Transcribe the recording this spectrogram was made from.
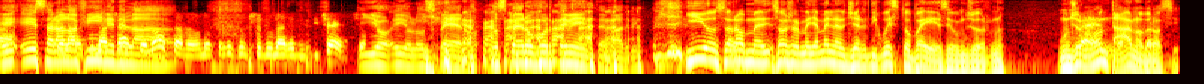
E- e sarà la fine della- nota avevano preso il cellulare di Vicenza. Io, io lo spero, lo spero fortemente, Patrick. Io sarò me- social media manager di questo paese un giorno. Un giorno Bello. lontano, però sì.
